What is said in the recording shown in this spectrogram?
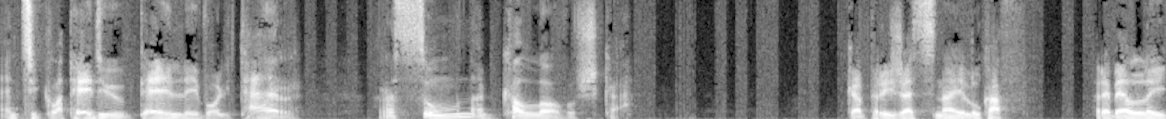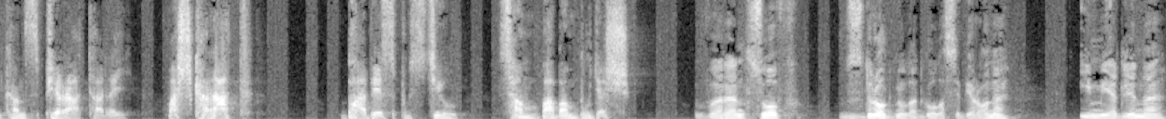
энциклопедию Белли Вольтер. Разумна головушка. Каприжесна и лукав, ребеллы и конспираторы, машкарат. Бабе спустил, сам бабам будешь. Воронцов вздрогнул от голоса Берона и медленно,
